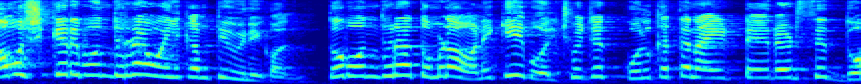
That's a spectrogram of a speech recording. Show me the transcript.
নমস্কার বন্ধুরা welcome to ইউনিকন তো বন্ধুরা, তোমরা অনেকেই বলছো যে কলকাতা নাইট রাইডার্সের দু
